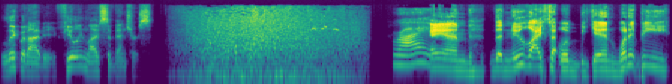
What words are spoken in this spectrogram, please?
Liquid IV, fueling life's adventures. Right. And the new life that would begin wouldn't be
